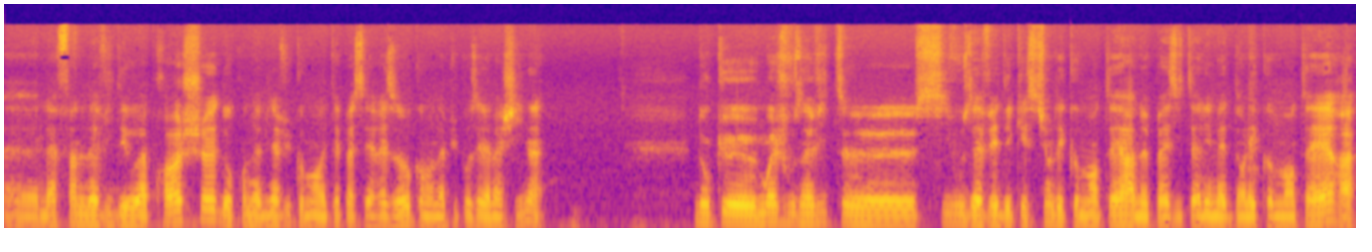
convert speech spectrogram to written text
euh, la fin de la vidéo approche, donc on a bien vu comment était passé le réseau, comment on a pu poser la machine. Donc euh, moi je vous invite, euh, si vous avez des questions, des commentaires, à ne pas hésiter à les mettre dans les commentaires.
